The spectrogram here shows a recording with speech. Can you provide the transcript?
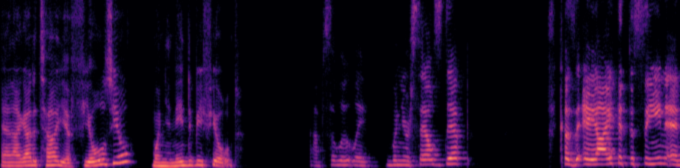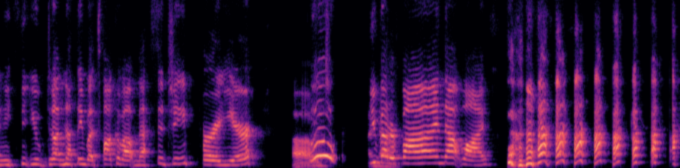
And I got to tell you, fuels you when you need to be fueled. Absolutely. When your sales dip, because AI hit the scene and you've done nothing but talk about messaging for a year. Um, Woo! You better find that wife.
